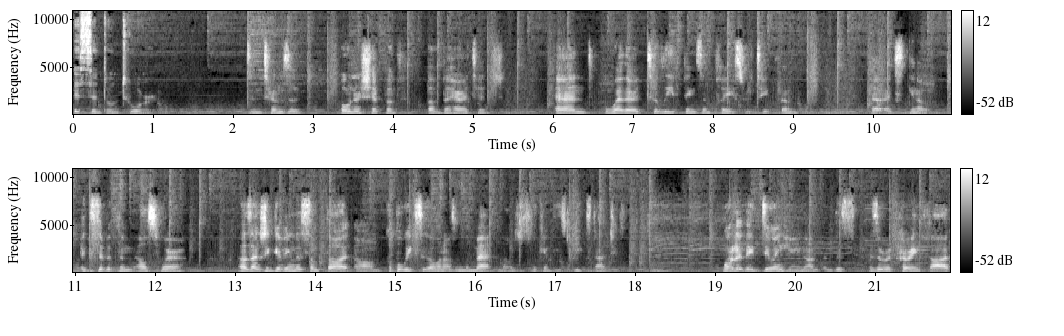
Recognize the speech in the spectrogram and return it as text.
is sent on tour. In terms of ownership of, of the heritage and whether to leave things in place or take them, uh, ex, you know, exhibit them elsewhere. I was actually giving this some thought um, a couple weeks ago when I was in the Met and I was just looking at these Greek statues. What are they doing here? You know, and this is a recurring thought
